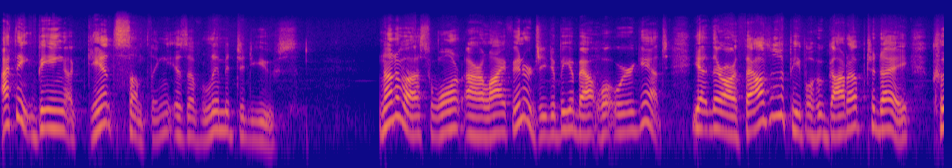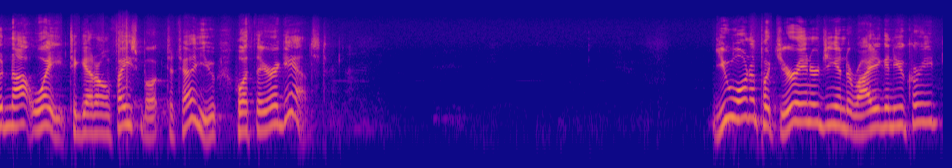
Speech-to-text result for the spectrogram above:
I think being against something is of limited use. None of us want our life energy to be about what we're against. Yet there are thousands of people who got up today, could not wait to get on Facebook to tell you what they're against. You want to put your energy into writing a new creed?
